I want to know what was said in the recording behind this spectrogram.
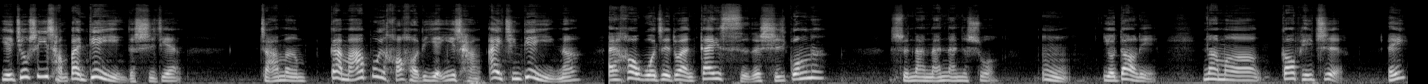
也就是一场半电影的时间，咱们干嘛不好好的演一场爱情电影呢？来耗过这段该死的时光呢？孙娜喃喃地说：“嗯，有道理。那么高培志，哎，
